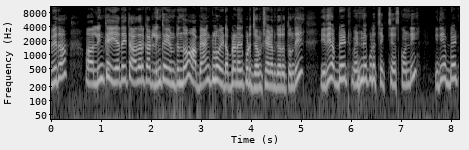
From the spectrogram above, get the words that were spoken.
వివిధ లింక్ అయ్యి ఏదైతే ఆధార్ కార్డు లింక్ అయి ఉంటుందో ఆ బ్యాంక్లో ఈ డబ్బులు అనేది కూడా జమ చేయడం జరుగుతుంది. ఇది అప్డేట్. వెంటనే కూడా చెక్ చేసుకోండి. ఇది అప్డేట్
